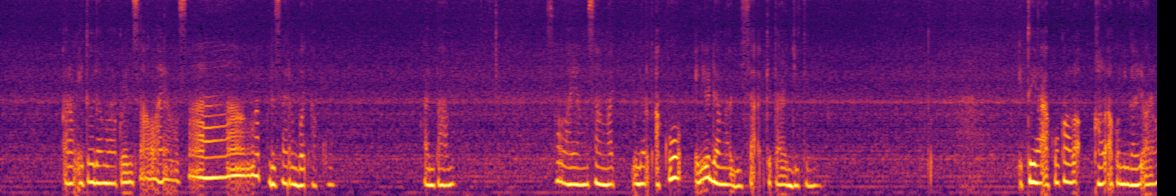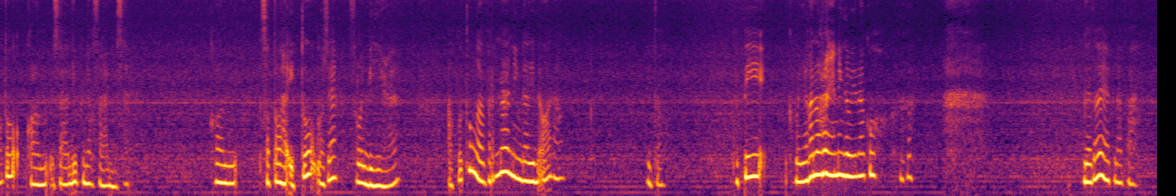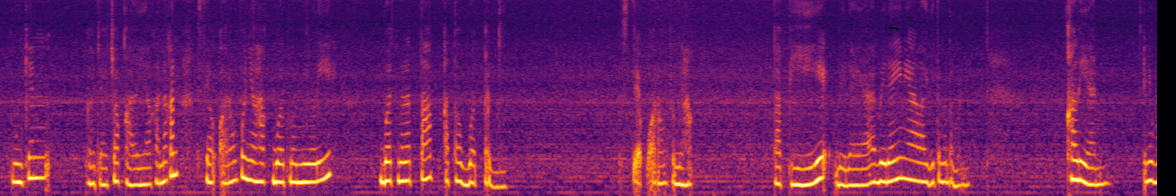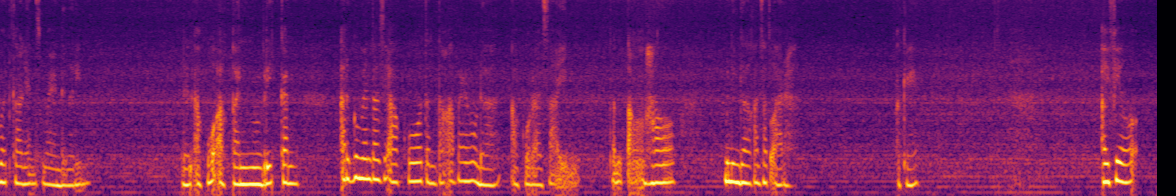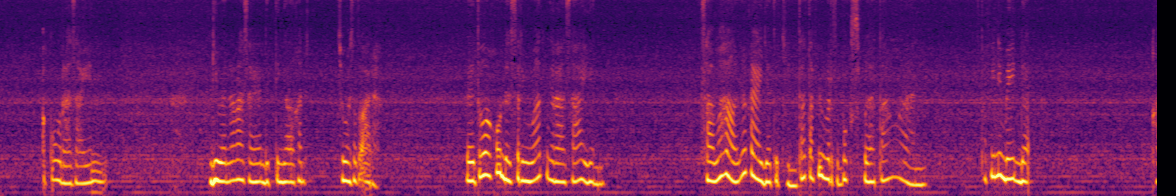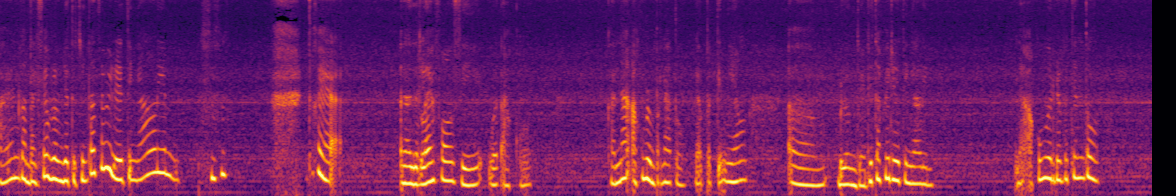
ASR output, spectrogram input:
orang itu udah ngelakuin salah yang sangat besar buat aku. Kalian paham? Salah yang sangat menurut aku ini udah nggak bisa kita lanjutin. Itu ya aku kalau kalau aku ninggalin orang tuh kalau misalnya dia punya kesalahan besar. Kalau setelah itu maksudnya selebihnya aku tuh nggak pernah ninggalin orang. Gitu. Tapi kebanyakan orang yang ninggalin aku nggak tahu ya kenapa. Mungkin gak cocok kali ya. Karena kan setiap orang punya hak buat memilih buat menetap atau buat pergi. Setiap orang punya hak. Tapi beda ya beda ini ya lagi teman-teman. Kalian ini buat kalian semua yang dengerin. Dan aku akan memberikan argumentasi aku tentang apa yang udah aku rasain tentang hal meninggalkan satu arah. Oke? Okay? I feel aku ngerasain gimana rasanya ditinggalkan cuma satu arah. Dan itu aku udah sering banget ngerasain. Sama halnya kayak jatuh cinta tapi bertepuk sebelah tangan. Tapi ini beda kalian konteksnya belum jatuh cinta tapi udah ditinggalin. Itu kayak another level sih buat aku. Karena aku belum pernah tuh dapetin yang um, belum jadi tapi udah ditinggalin. Nah aku baru dapetin tuh.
